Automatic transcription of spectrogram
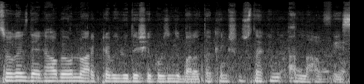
সো গাইজ দেখা হবে অন্য আরেকটা ভিডিওতে, সে পর্যন্ত ভালো থাকেন, সুস্থ থাকেন, আল্লাহ হাফিজ।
